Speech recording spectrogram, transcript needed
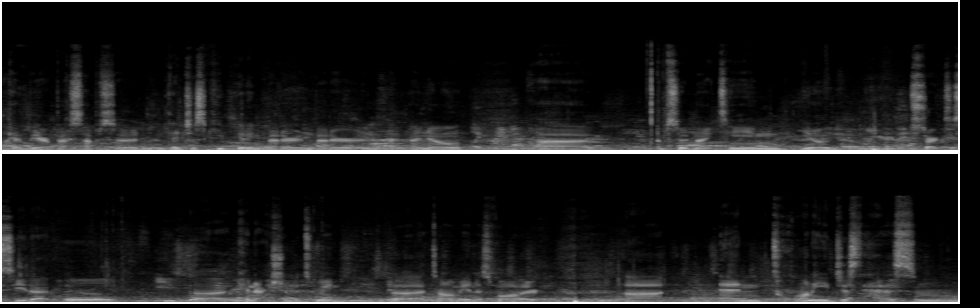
gonna be our best episode, and they just keep getting better and better. And I, I know uh, episode 19, you know, you start to see that whole uh, connection between uh, Tommy and his father. Uh, and 20 just has some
